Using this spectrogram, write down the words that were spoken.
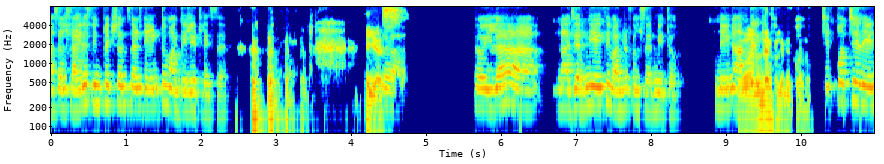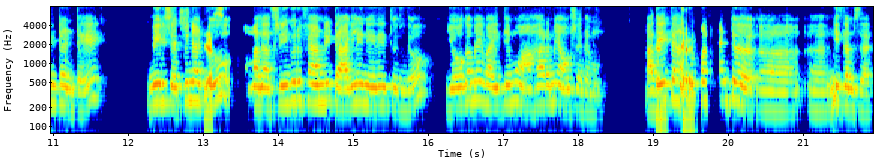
అసలు సైనస్ ఇన్ఫెక్షన్స్ అంటే ఏంటో మాకు తెలియట్లేదు సార్. సో, ఇలా నా జర్నీ అయితే వండర్‌ఫుల్ సార్ మీతో. నేను అందరికి వండర్‌ఫుల్ చెప్పు మిత్రమా. చెప్పొచ్చేదేంటంటే, మీరు చెప్పినట్టు. మన శ్రీ గురు ఫ్యామిలీ ట్యాగ్‌లైన్ ఏదైతే ఉందో, యోగమే వైద్యము, ఆహారమే ఔషధము. అదైతే కరెక్ట్. 100% ఆహ్, ఆహ్, నిజం సార్.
